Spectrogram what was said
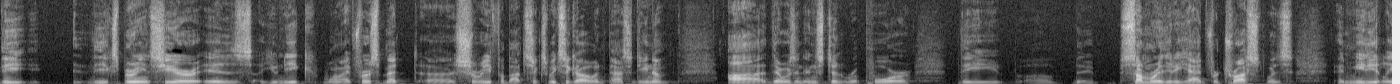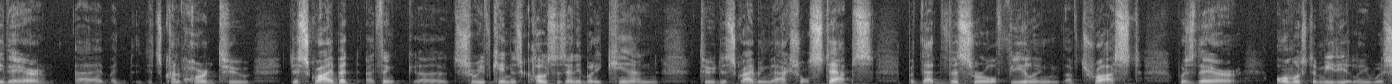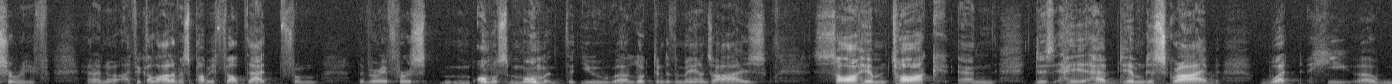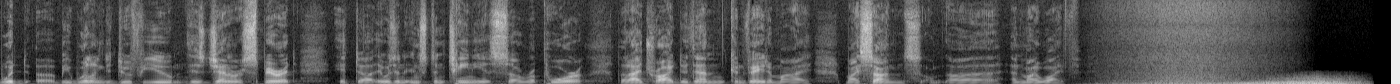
the the experience here is unique. When I first met uh, Cherif about six weeks ago in Pasadena, uh, there was an instant rapport. The uh, the summary that he had for trust was immediately there. Uh, it's kind of hard to describe it. I think uh, Cherif came as close as anybody can to describing the actual steps, but that visceral feeling of trust was there almost immediately with Cherif. And I know I think a lot of us probably felt that from the very first almost moment that you uh, looked into the man's eyes, saw him talk, and had him describe what he uh, would uh, be willing to do for you, his generous spirit. It, uh, it was an instantaneous uh, rapport that I tried to then convey to my, my sons uh, and my wife.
